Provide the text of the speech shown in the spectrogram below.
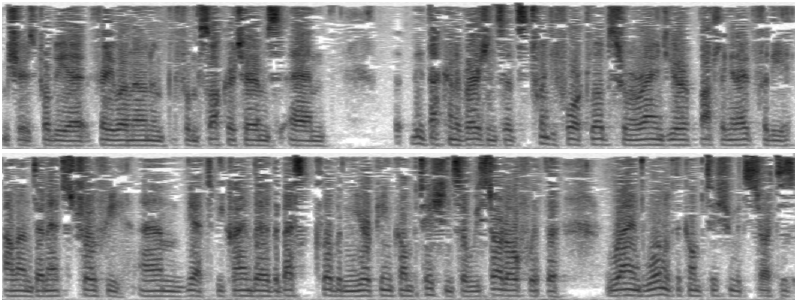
I'm sure is probably uh, very well known from soccer terms. Um, that kind of version. So it's 24 clubs from around Europe battling it out for the Alain Danet Trophy. Um, yeah, to be crowned the, the best club in the European competition. So we start off with the round one of the competition, which starts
